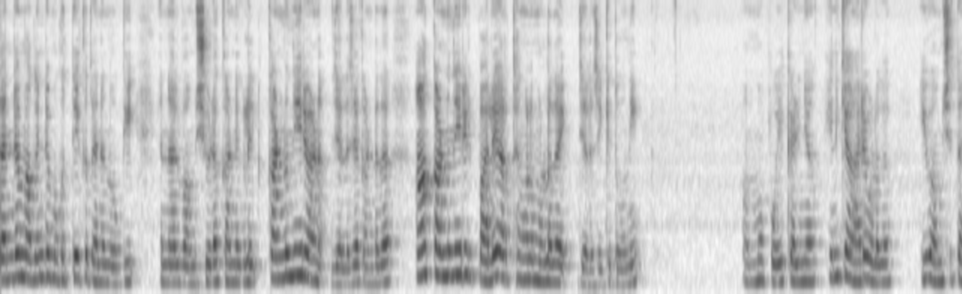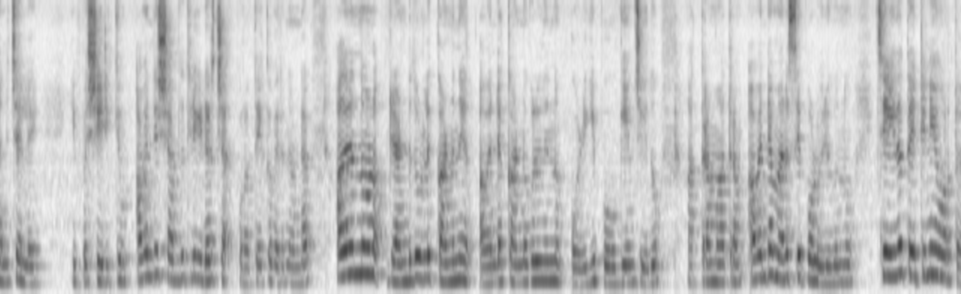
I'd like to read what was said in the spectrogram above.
തന്റെ മകന്റെ മുഖത്തേക്ക് തന്നെ നോക്കി. എന്നാൽ വംശിയുടെ കണ്ണുകളിൽ കണ്ണുനീരാണ് ജലജ കണ്ടത്. ആ കണ്ണുനീരിൽ പല അർത്ഥങ്ങളും ഉള്ളതായി ജലജയ്ക്ക് തോന്നി. അമ്മ പോയി കഴിഞ്ഞാൽ എനിക്ക് ആരാ ഉള്ളത്? ഈ വംശി തനിച്ചല്ലേ? ഇപ്പൊ ശരിക്കും അവന്റെ ശബ്ദത്തിൽ ഇടർച്ച പുറത്തേക്ക് വരുന്നുണ്ട്. അതിനൊന്നോണം രണ്ടു തുള്ളി കണ്ണുനീർ അവന്റെ കണ്ണുകളിൽ നിന്നും ഒഴുകി പോവുകയും ചെയ്തു. അത്രമാത്രം അവന്റെ മനസ്സിപ്പോൾ ഉരുകുന്നു. ചെയ്ത തെറ്റിനെ ഓർത്ത്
